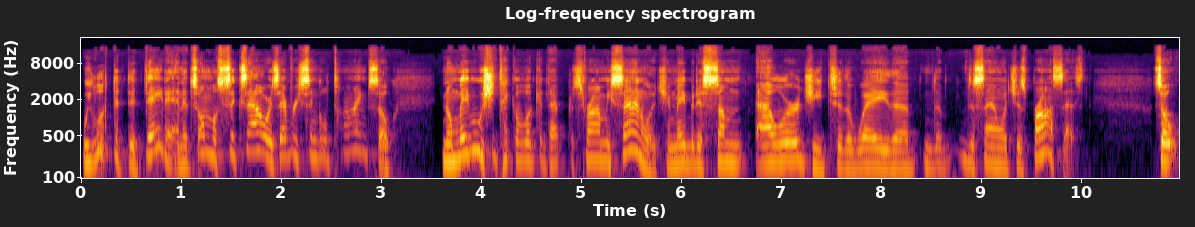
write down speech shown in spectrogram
we looked at the data, and it's almost six hours every single time. So, you know, maybe we should take a look at that pastrami sandwich, and maybe there's some allergy to the way the, the, the sandwich is processed. So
